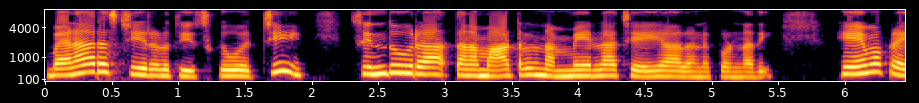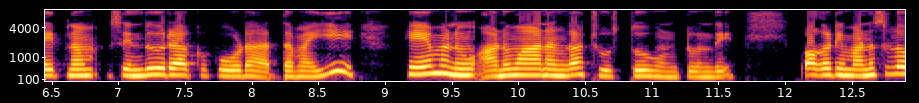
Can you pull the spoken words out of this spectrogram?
బెనారస్ చీరలు తీసుకువచ్చి సింధూర తన మాటలు నమ్మేలా చేయాలనుకున్నది. హేమ ప్రయత్నం సింధూరాకు కూడా అర్థమయ్యి హేమను అనుమానంగా చూస్తూ ఉంటుంది. ఒకటి మనసులో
